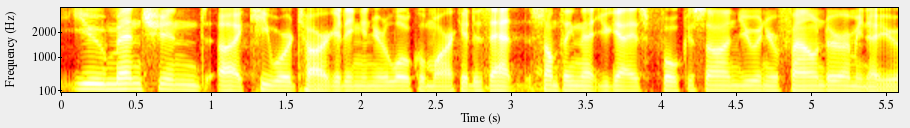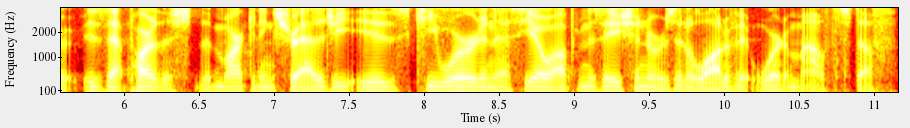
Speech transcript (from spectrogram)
You mentioned uh, keyword targeting in your local market. Is that something that you guys focus on, you and your founder? I mean, are you, is that part of the, the marketing strategy? Is keyword and SEO optimization, or is it a lot of it word of mouth stuff?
